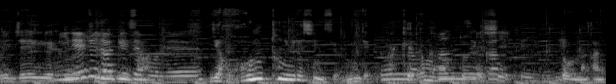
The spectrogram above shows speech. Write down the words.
JF 見れるだけでもね。いや本当に嬉しいんですよ。見て。るだけでも本当感じかって嬉しいね。どんな感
